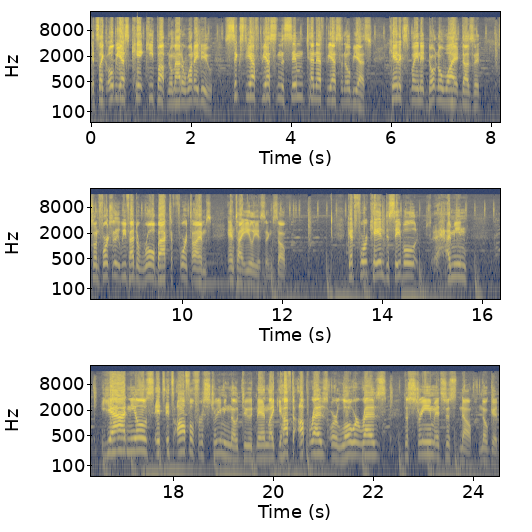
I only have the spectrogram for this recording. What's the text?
It's like OBS can't keep up no matter what I do. 60 FPS in the sim, 10 FPS in OBS. Can't explain it, don't know why it does it. So unfortunately, we've had to roll back to four times anti-aliasing. So get 4K and disable. I mean, yeah, Niels, it's it's awful for streaming though, dude. Man, like you have to up res or lower res the stream. It's just no, no good.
